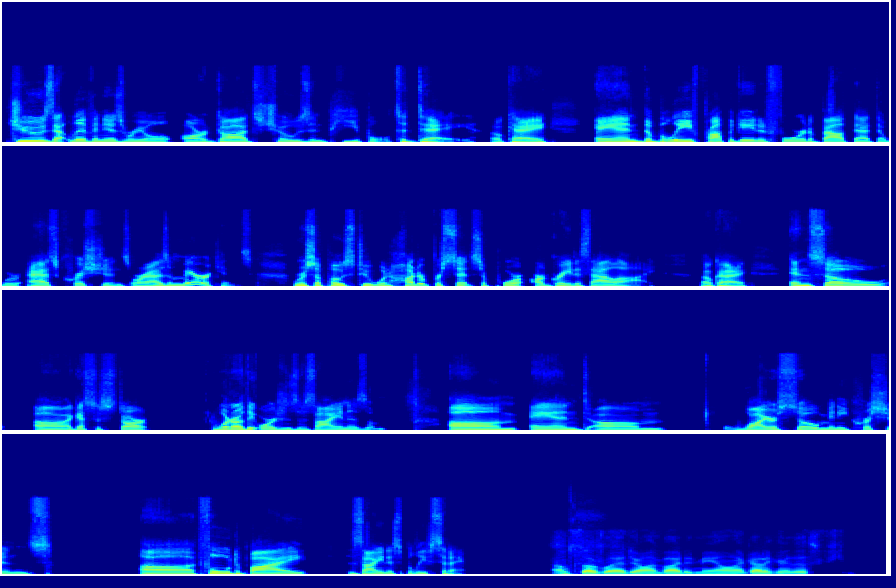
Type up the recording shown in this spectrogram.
Jews that live in Israel are God's chosen people today. Okay. And the belief propagated forward about that, that we're as Christians or as Americans, we're supposed to 100% support our greatest ally. Okay. And so uh, I guess to start, what are the origins of Zionism? Um, and um, why are so many Christians uh, fooled by Zionist beliefs today? I'm so glad y'all invited me on. I got to hear this.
